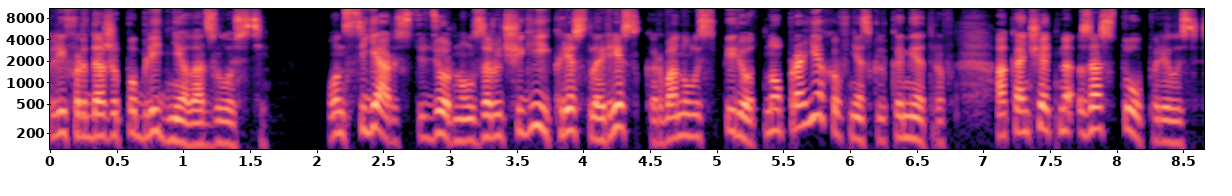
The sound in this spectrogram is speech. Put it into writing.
Клиффорд даже побледнел от злости. Он с яростью дернул за рычаги, и кресло резко рванулось вперед, но, проехав несколько метров, окончательно застопорилось,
